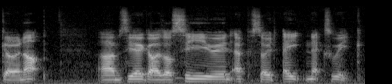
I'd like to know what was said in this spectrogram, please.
going up. Um, so yeah guys, I'll see you in episode 8 next week.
